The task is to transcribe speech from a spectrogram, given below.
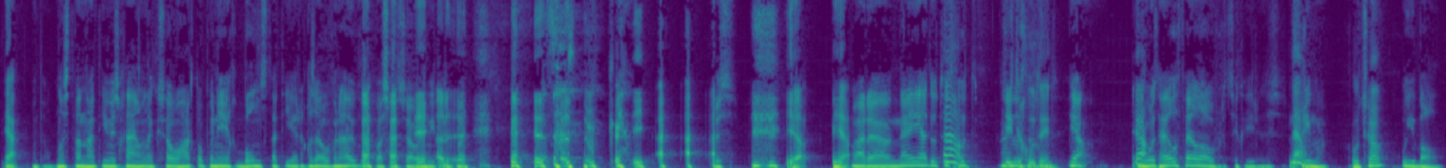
ja. Want anders dan had hij waarschijnlijk zo hard op en neer gebonst... dat hij ergens over een heuvel was gezogen. Ja, dat- zo ja. Dus, ja, ja. maar eh, nee, hij doet het Nou, goed. Hij ziet er goed in. Ja, Ja. er wordt heel veel over het circuit. Dus Nou. prima. Goed zo. Goeie bal.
